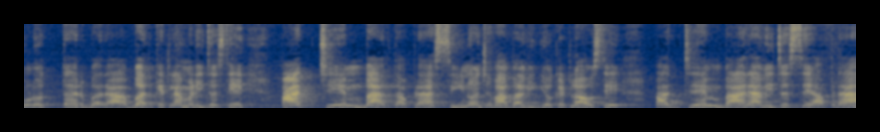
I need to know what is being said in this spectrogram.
ગુણોત્તર બરાબર. કેટલા મળી જશે? પાંચ જેમ બાર. તો આપણા સીનો જવાબ આવી ગયો. કેટલો આવશે? પાંચ જેમ બાર આવી જશે. આપણા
